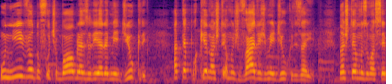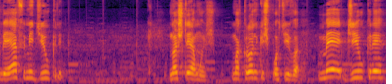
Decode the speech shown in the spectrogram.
O nível do futebol brasileiro é medíocre, até porque nós temos vários medíocres aí. Nós temos uma CBF medíocre. Nós temos uma crônica esportiva medíocre.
